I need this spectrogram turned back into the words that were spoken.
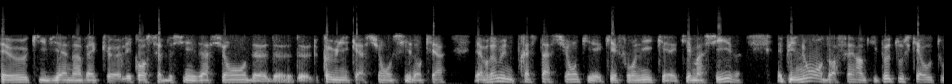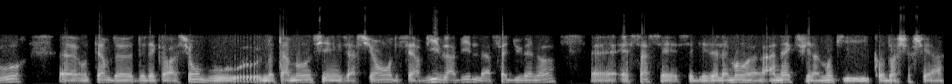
c'est eux qui viennent avec les concepts de signalisation, de, de communication aussi. Donc il y a, y a vraiment une prestation qui est, qui est fournie, qui est, qui est, massive. Et puis nous, on doit faire un petit peu tout ce qu'il y a autour euh, en termes de, de décoration, vous, notamment signalisation, de faire vivre la ville, la fête du vélo. Euh, ça, c'est des éléments euh, annexes finalement qu'on doit chercher à,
